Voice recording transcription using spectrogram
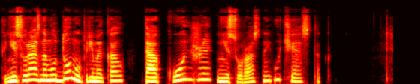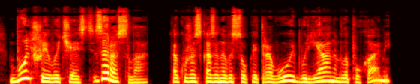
К несуразному дому примыкал такой же несуразный участок. Большая его часть заросла, как уже сказано, высокой травой, бурьяном, лопухами.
